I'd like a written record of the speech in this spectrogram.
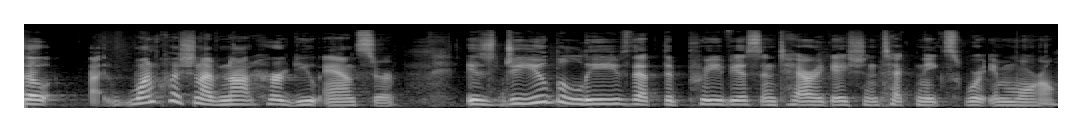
So, uh, one question I've not heard you answer is do you believe that the previous interrogation techniques were immoral?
